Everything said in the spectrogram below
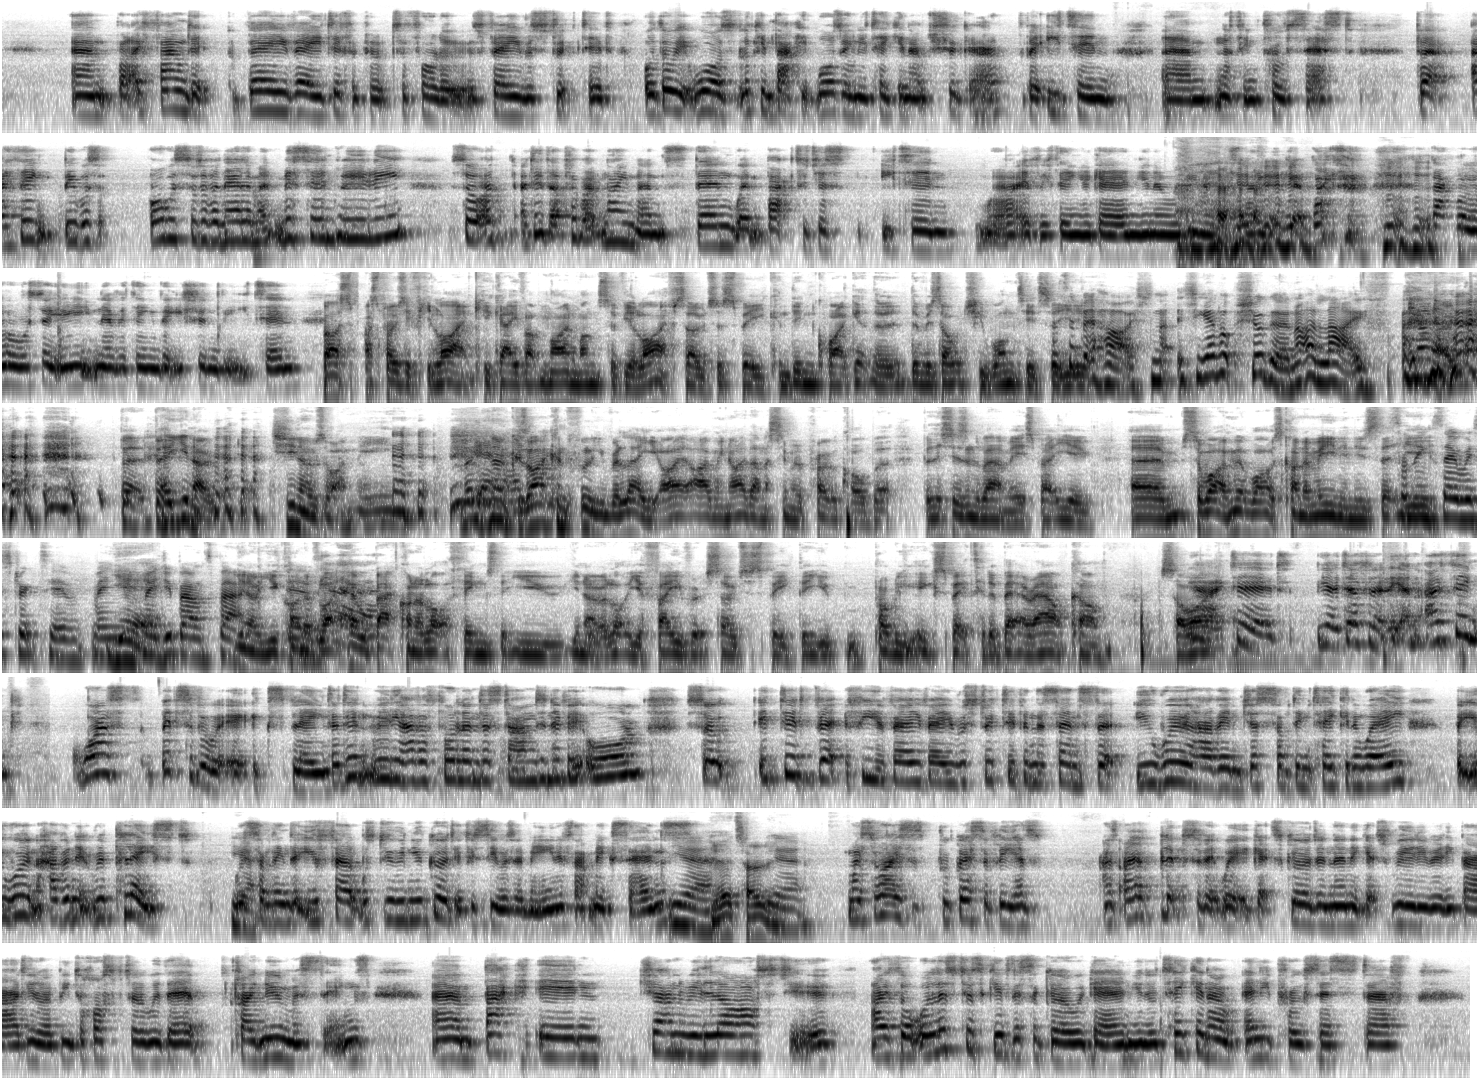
Um, but I found it very, very difficult to follow. It was very restrictive. Although it was, looking back, it was only taking out sugar, but eating um, nothing processed. But I think there was always sort of an element missing, really. So I, I did that for about nine months. Then went back to just eating well everything again. You know, you know, so you get back to, back on the horse. So you're eating everything that you shouldn't be eating. But I suppose if you like, you gave up nine months of your life, so to speak, and didn't quite get the, the results you wanted. So It's a bit harsh. She gave up sugar, not a life. but but you know, she knows what I mean. No, Yeah. because I can fully relate. I I mean, I done a similar protocol, but but this isn't about me. It's about you. Um, so what I what I was kind of meaning is that Something you, so restrictive made, you, made you bounce back. you know, you kind of Yeah. like held back on a lot of things that you, you know, a lot of your favourites, so to speak, that you probably expected a better outcome. So Yeah, I, I did. Yeah, definitely. And I think whilst bits of it explained, I didn't really have a full understanding of it all. So it did feel very, very restrictive in the sense that you were having just something taken away, but you weren't having it replaced with Yeah. something that you felt was doing you good, if you see what I mean, if that makes sense. Yeah. yeah, totally. Yeah. my psoriasis progressively has, has I have blips of it where it gets good and then it gets really really bad. You know, I've been to hospital with it, tried numerous things. Um, back in January last year, I thought, well, let's just give this a go again. You know, taking out any processed stuff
